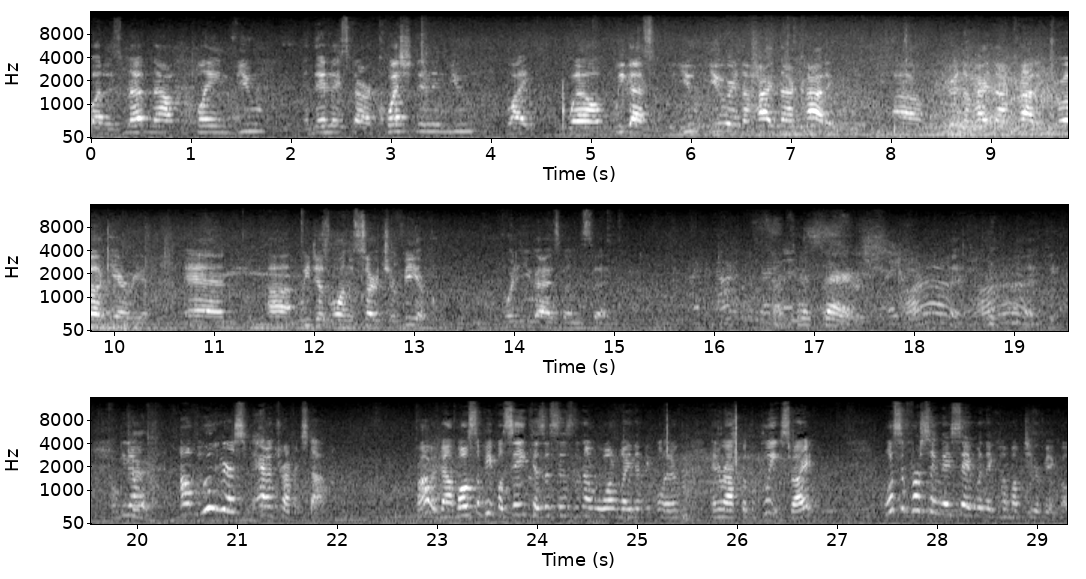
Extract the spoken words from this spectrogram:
But it's nothing out in plain view, and then they start questioning you, like, well, we got, some, you, you're in the high narcotic, um, you're in the high narcotic drug area, and, uh, we just wanna search your vehicle. What are you guys gonna say? Alright, alright. You know, Okay. um, who here's had a traffic stop? Probably not. Most of the people see, because this is the number one way that people inter- interact with the police, right? What's the first thing they say when they come up to your vehicle?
